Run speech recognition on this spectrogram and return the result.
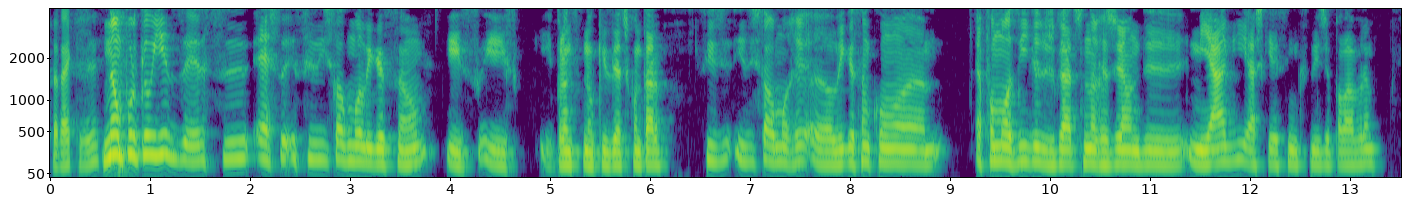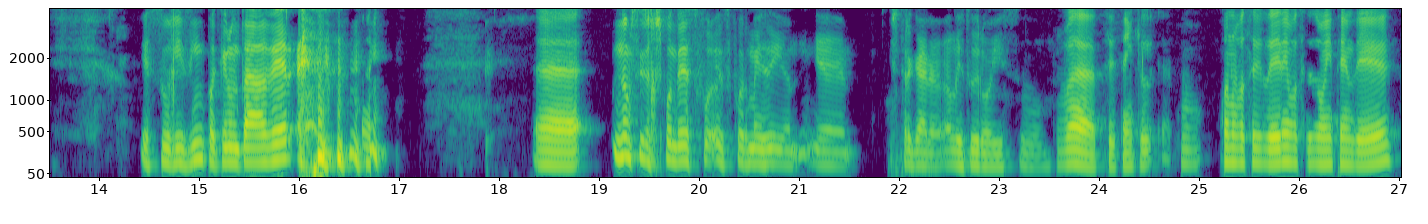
Será que existe? Não, porque eu ia dizer se, esta, se existe alguma ligação, e, e, e pronto, se não quiseres contar, se existe alguma ligação com a, a famosa Ilha dos Gatos na região de Miyagi, acho que é assim que se diz a palavra. Esse sorrisinho, para quem não está a ver. É, não precisas responder se for, se for meio é, estragar a leitura ou isso. Vocês têm que. Quando vocês lerem, vocês vão entender.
